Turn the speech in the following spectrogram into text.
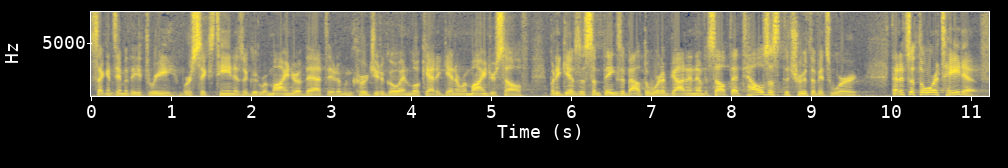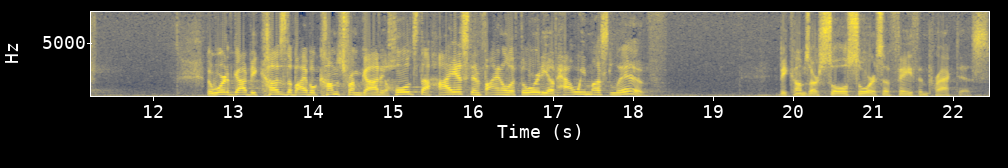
2 Timothy 3, verse 16, is a good reminder of that. That I encourage you to go and look at again and remind yourself. But it gives us some things about the Word of God in of itself that tells us the truth of its Word, that it's authoritative, the Word of God, because the Bible comes from God, it holds the highest and final authority of how we must live. It becomes our sole source of faith and practice.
